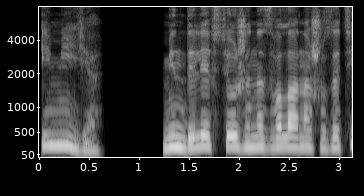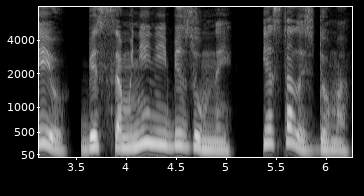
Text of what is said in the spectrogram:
и Мия. Менделе все же назвала нашу затею, без сомнений, безумной, и осталась дома.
